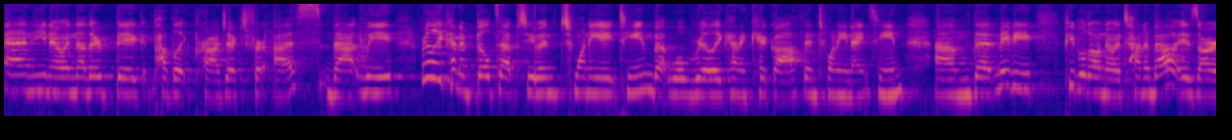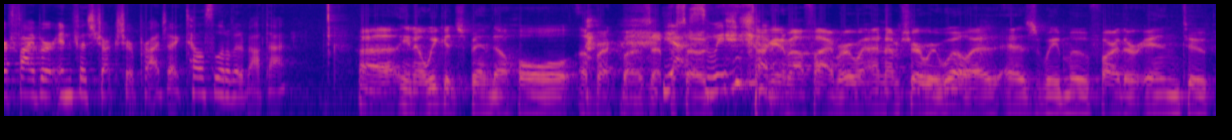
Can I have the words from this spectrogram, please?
And you know, another big public project for us that we really kind of built up to in 2018, but will really kind of kick off in 2019, um, that maybe people don't know a ton about is our fiber infrastructure project. Tell us a little bit about that. Uh, you know, we could spend a whole a Buzz episode yes, talking about fiber, and I'm sure we will as, as we move farther into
